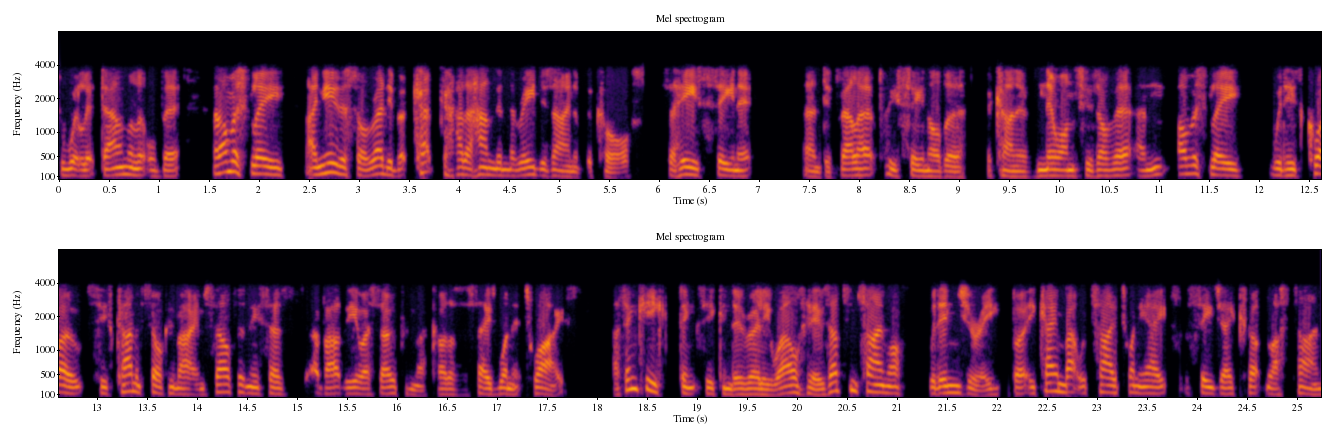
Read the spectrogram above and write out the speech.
to whittle it down a little bit. And obviously, I knew this already, but Koepka had a hand in the redesign of the course, so he's seen it and develop. He's seen all the, the kind of nuances of it, and obviously, with his quotes, he's kind of talking about himself, and he says about the US Open record. As I say, he's won it twice. I think he thinks he can do really well here. He's had some time off with injury, but he came back with tied 28 at the CJ Cup last time,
